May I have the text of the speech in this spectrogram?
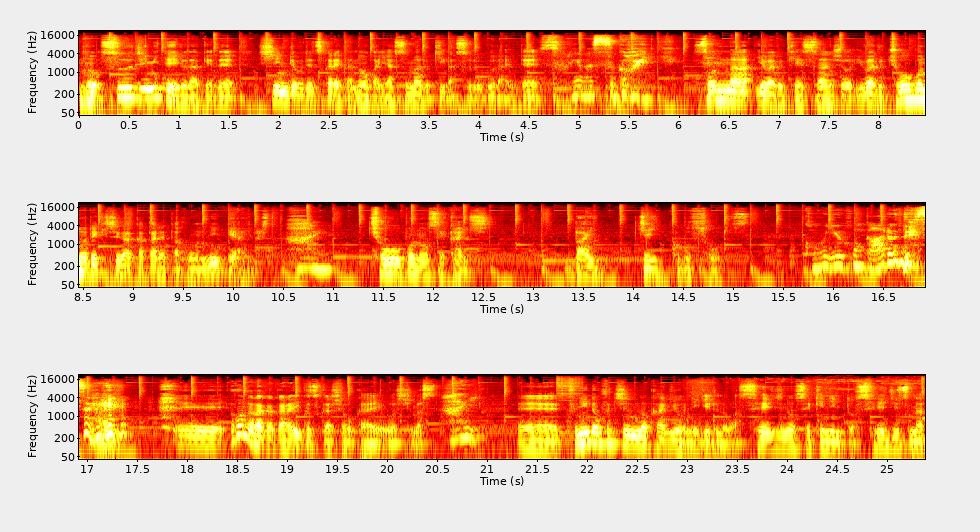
もう数字見ているだけで診療で疲れた脳が休まる気がするぐらいで。それはすごいそんないわゆる決算書いわゆる帳簿の歴史が書かれた本に出会いました。はい。帳簿の世界史。by ジェイコブ・ソールこういう本があるんですはい。ねえー本の中からいくつか紹介をします、はい。えー国の浮沈の鍵を握るのは政治の責任と誠実な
